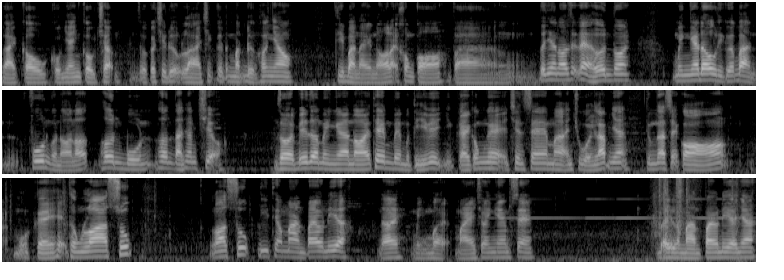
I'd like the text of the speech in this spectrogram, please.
gài cầu cầu nhanh cầu chậm rồi các chế độ lái trên các mặt đường khác nhau. Thì bản này nó lại không có và tất nhiên nó sẽ rẻ hơn thôi mình nghe đâu thì cái bản full của nó nó hơn 4 hơn 800 triệu. Rồi, bây giờ mình à, nói thêm về một tí về những cái công nghệ trên xe mà anh chủ anh lắp nhé. Chúng ta sẽ có một cái hệ thống loa súp. Loa súp đi theo màn Pioneer. Đây, mình mở máy cho anh em xem. Đây là màn Pioneer nha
